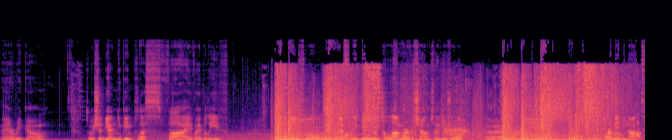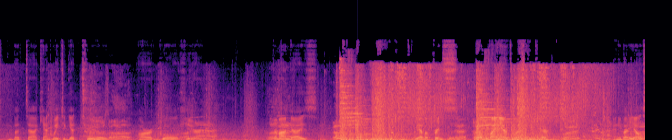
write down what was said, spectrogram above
There we go. So we should be on New Game Plus 5, I believe. Enemies will definitely be a lot more of a challenge than usual. Or maybe not, but uh, can't wait to get to our goal here. Come on, guys. We have a Prince Divine Heir to rescue here. Anybody else?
